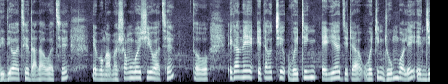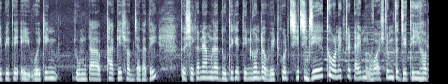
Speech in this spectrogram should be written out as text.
দিদিও আছে, দাদাও আছে এবং আমার সমবয়সীও আছে। তো এখানে এটা হচ্ছে ওয়েটিং এরিয়া যেটা ওয়েটিং রুম বলে এনজিপিতে এই ওয়েটিং রুমটা থাকে সব জায়গাতেই। তো সেখানে আমরা দু থেকে তিন ঘণ্টা ওয়েট করছি। যেহেতু অনেকটা টাইম ওয়াশরুম তো যেতেই হবে।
